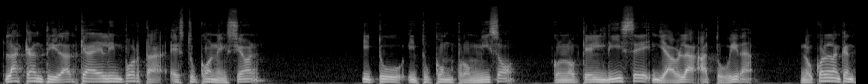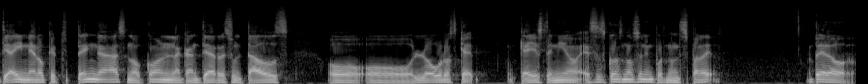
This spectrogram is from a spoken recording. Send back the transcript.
la cantidad que a Él importa es tu conexión y tu, y tu compromiso con lo que Él dice y habla a tu vida. No con la cantidad de dinero que tú tengas, no con la cantidad de resultados o, logros que, que, hayas tenido. Esas cosas no son importantes para Dios. Pero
